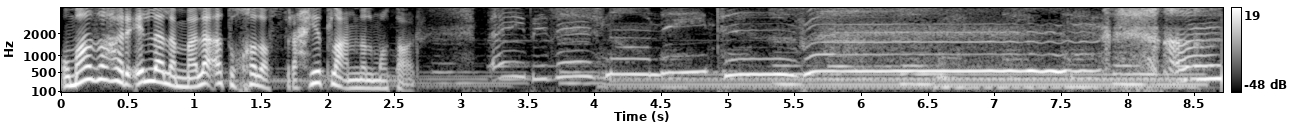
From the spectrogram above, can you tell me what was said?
وما ظهر إلا لما لقته خلص رح يطلع من المطار. Baby, there's no need to run. I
